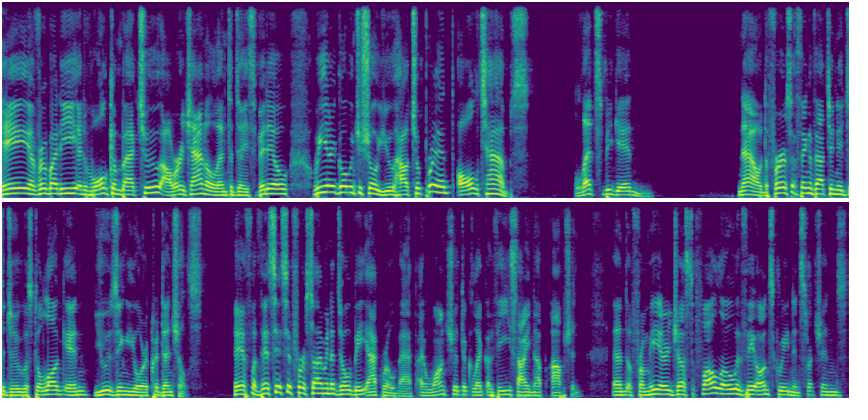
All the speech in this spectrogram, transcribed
Hey everybody and welcome back to our channel. In today's video, we are going to show you how to print all tabs. Let's begin. Now, the first thing that you need to do is to log in using your credentials. If this is your first time in Adobe Acrobat, I want you to click the sign up option. And from here, just follow the on-screen instructions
